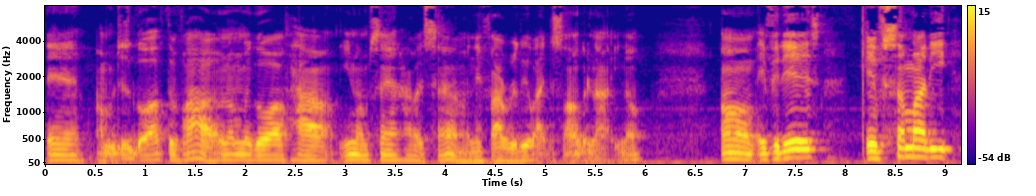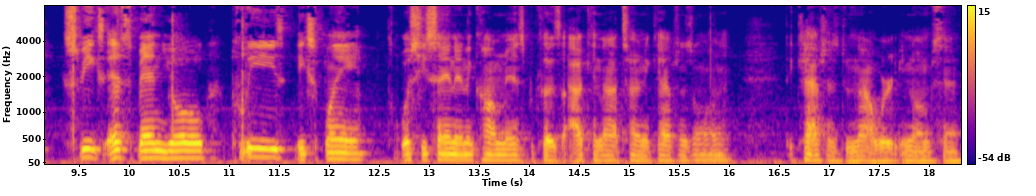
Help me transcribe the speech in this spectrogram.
then I'm gonna just go off the vibe and I'm gonna go off how, you know what I'm saying, how it sounds and if I really like the song or not, you know? Um, if it is, if somebody speaks Espanol, please explain what she's saying in the comments because I cannot turn the captions on. The captions do not work, you know what I'm saying?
